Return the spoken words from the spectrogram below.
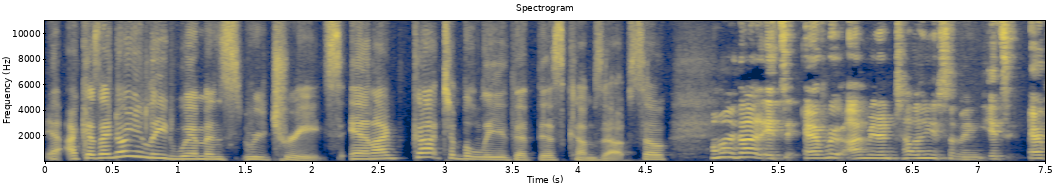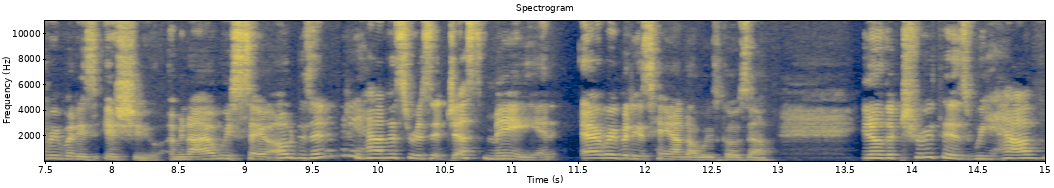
Yeah, because I know you lead women's retreats, and I've got to believe that this comes up. So Oh my God, it's every, I mean, I'm telling you something, it's everybody's issue. I mean, I always say, oh, does anybody have this or is it just me? And everybody's hand always goes up. You know, the truth is we have,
